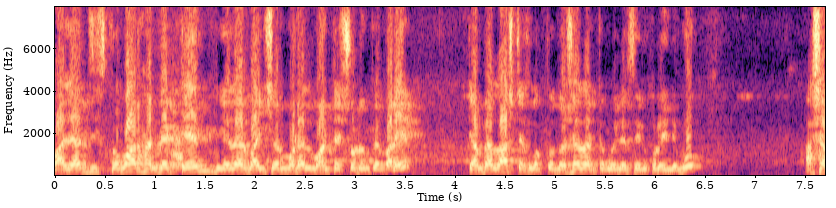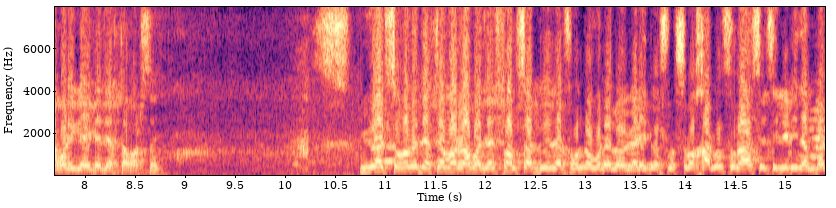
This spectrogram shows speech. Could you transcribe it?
বাজার ডিসকভার হান্ড্রেড টেন দুই হাজার বাইশের মডেল ওয়ান্টেড শোরুম পেপারে আমরা লাস্ট এক লক্ষ দশ হাজার টাকা হইলে সেল করে নিব আশা করি গাড়িটা দেখতে পারছেন ভিউয়ার্স ওখানে দেখতে পারো বাজাজ পালসার দুই হাজার পনেরো মডেলের গাড়ি। দশ বছর কাগজ পুরো আছে সিলেটি নাম্বার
